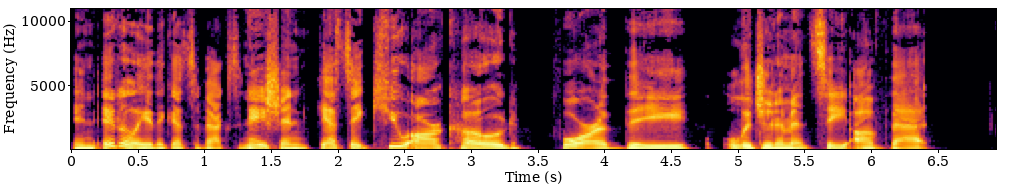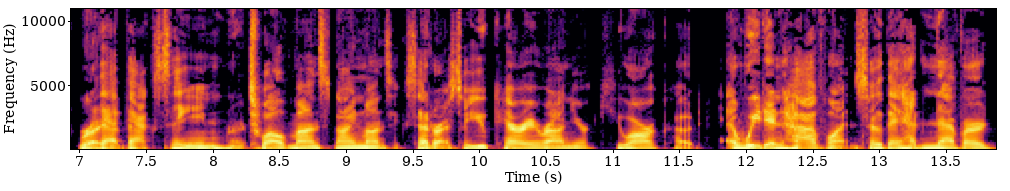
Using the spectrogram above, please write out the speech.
in Italy that gets a vaccination gets a QR code for the legitimacy of that Right. that vaccine Right. 12 months 9 months etc so you carry around your qr code. And we didn't have one. So they had never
